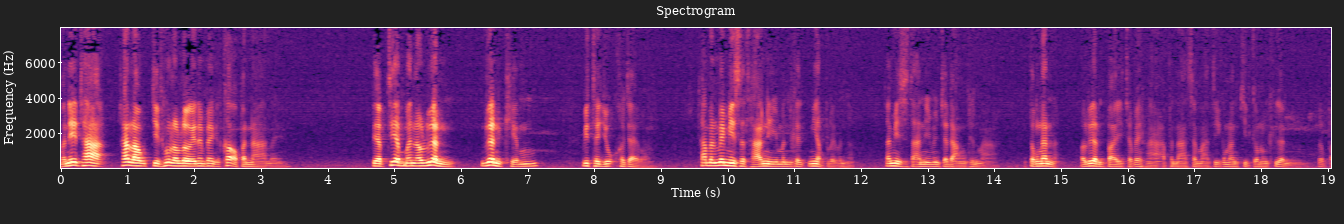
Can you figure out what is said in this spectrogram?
วันนี้ถ้าถ้าเราจิตของเราเลยนั่นเป็นเข้าอัปปนาเลยเปรียบเทียบเหมือนเราเลื่อนเลื่อนเข็มวิทยุเข้าใจว่า ถ้ามันไม่มีสถานีมันก็เงียบเลยมันนะถ้ามีสถานีมันจะดังขึ้นมา ตรงนั้นเราเลื่อนไปจะไปหาอัปปนาสมาธิกำลังจิตกำลังเคลื่อนเพื่อไป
